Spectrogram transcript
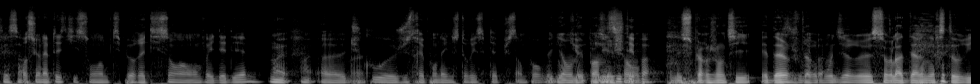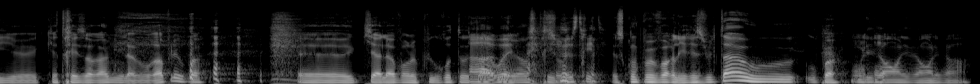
C'est ça. parce qu'il y en a peut-être qui sont un petit peu réticents à envoyer des DM. Ouais, ouais. Euh, Du Ouais. coup, euh, juste répondre à une story, c'est peut-être plus simple pour vous. Les gars, on Donc, n'est euh, pas N'hésitez méchants. pas. On est super gentils. Et d'ailleurs, je voulais pas. rebondir euh, sur la dernière story euh, que Trésor a mis là. Vous vous rappelez ou pas? Euh, Qui allait avoir le plus gros total Ah ouais, en street. sur le street. Est-ce qu'on peut voir les résultats ou, ou pas? On, les verra, on les verra, on les verra.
